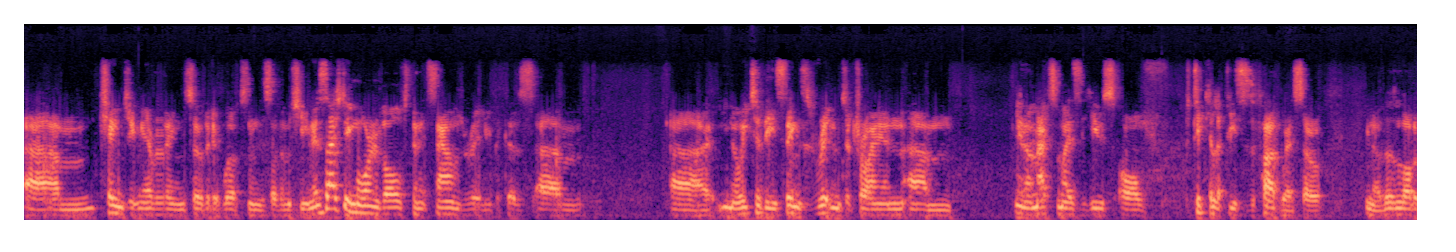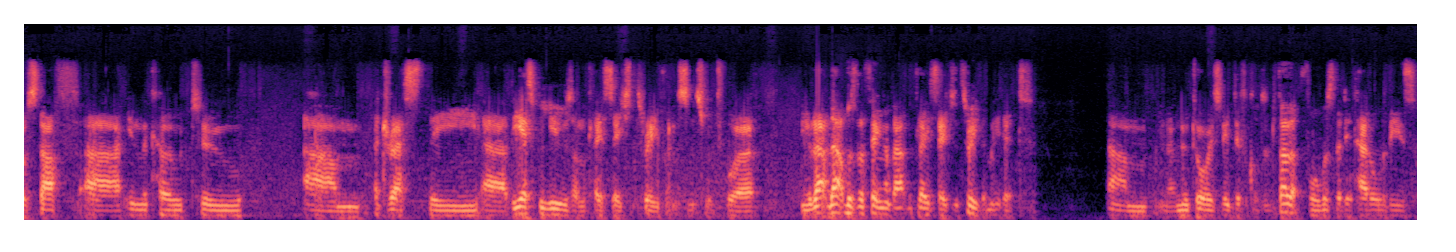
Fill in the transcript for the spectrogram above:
um, changing everything so that it works on this other machine. It's actually more involved than it sounds, really, because um, uh, you know each of these things is written to try and um, you know maximize the use of particular pieces of hardware. So you know there's a lot of stuff uh, in the code to um, address the uh, the SPUs on the PlayStation 3, for instance, which were you know that that was the thing about the PlayStation 3 that made it um, you know notoriously difficult to develop for was that it had all of these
